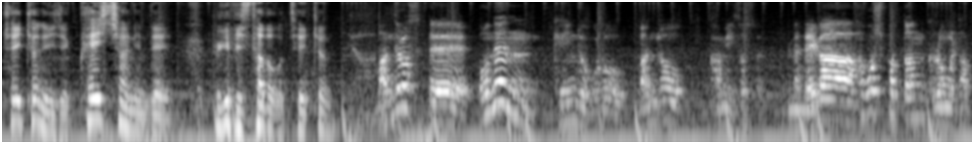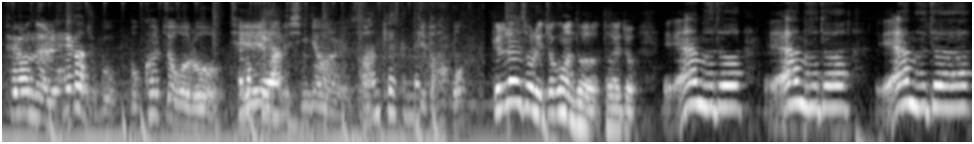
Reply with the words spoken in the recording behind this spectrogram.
최이현이 이제 퀘이션인데 그게 비슷하다고 최이현. 만들었을 때 저는 개인적으로 만족감이 있었어요. 그러니까 내가 하고 싶었던 그런 걸 다 표현을 해가지고 보컬적으로 제일 해볼게요. 많이 신경을 함께 끝내 썼기도 하고. 끓는 소리 조금만 더, 더 해줘. 아무도 아무도 아무도.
